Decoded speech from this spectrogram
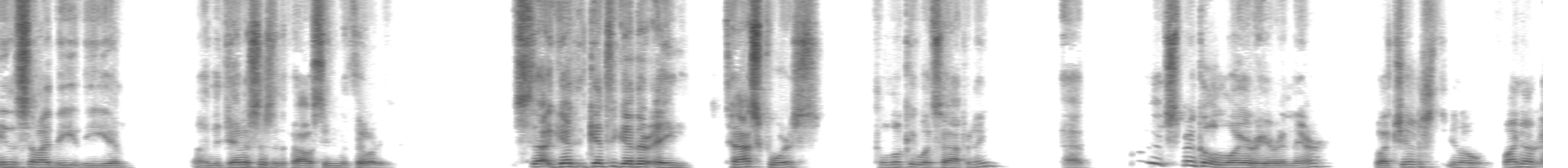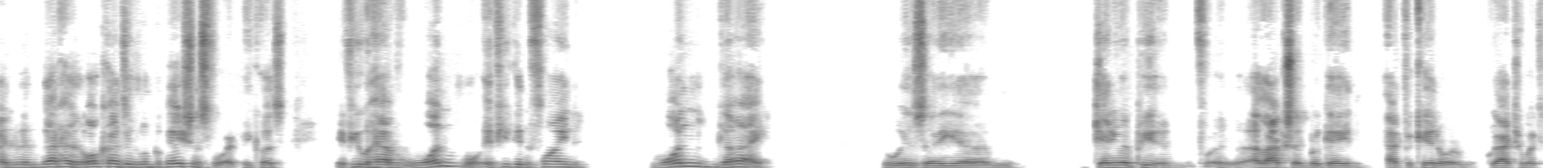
Inside the, the, uh, uh, the Genesis of the Palestinian Authority. So get, get together a task force to look at what's happening. Uh, sprinkle a lawyer here and there, but just, you know, find out, and, and that has all kinds of implications for it, because if you have one, if you can find one guy who is a um, genuine P- Al-Aqsa Brigade advocate or graduate,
